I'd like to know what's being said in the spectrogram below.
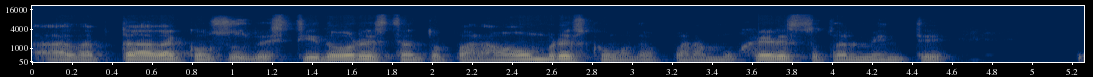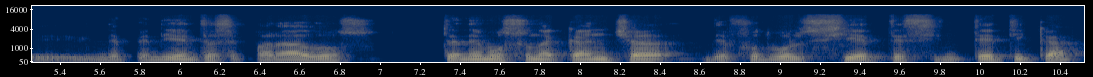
adaptada con sus vestidores tanto para hombres como para mujeres totalmente eh, independientes, separados. Tenemos una cancha de fútbol 7 sintética.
